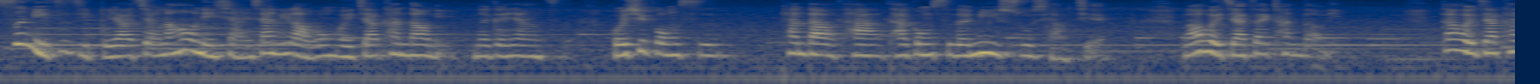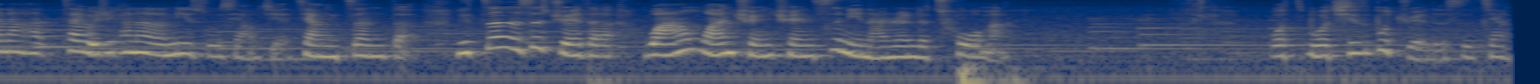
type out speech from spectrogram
是你自己不要这样。然后你想一下，你老公回家看到你那个样子，回去公司看到他他公司的秘书小姐，然后回家再看到你。他回家看到他，再回去看到他的秘书小姐。讲真的，你真的是觉得完完全全是你男人的错吗？我我其实不觉得是这样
